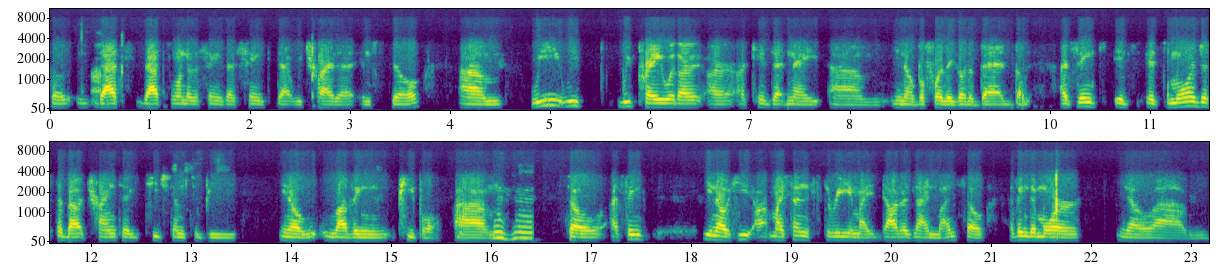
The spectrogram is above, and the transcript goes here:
So that's that's one of the things I think that we try to instill. Um, we we we pray with our, our, our kids at night, um, you know, before they go to bed. But I think it's it's more just about trying to teach them to be, you know, loving people. Um, mm-hmm. So I think, you know, he uh, my son's three and my daughter's nine months. So I think the more you know um,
